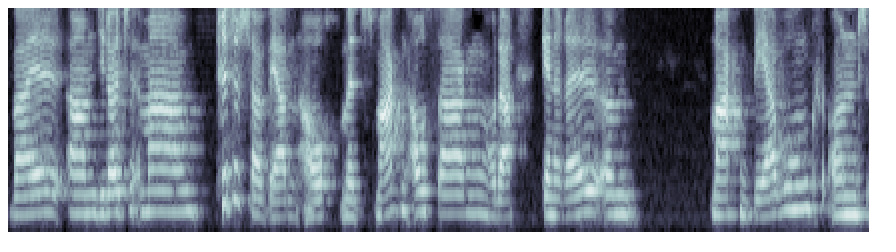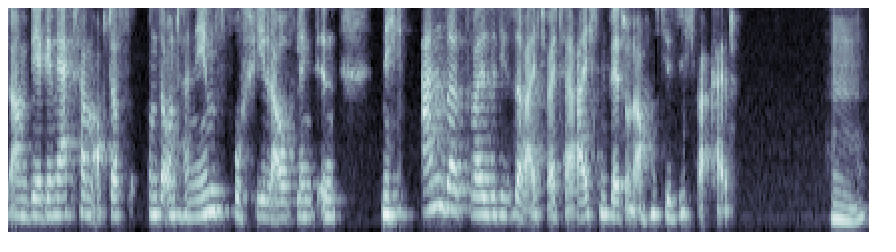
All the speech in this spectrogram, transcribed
weil ähm, die Leute immer kritischer werden, auch mit Markenaussagen oder generell ähm, Markenwerbung. Und ähm, wir gemerkt haben auch, dass unser Unternehmensprofil auf LinkedIn nicht ansatzweise diese Reichweite erreichen wird und auch nicht die Sichtbarkeit. Hm.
